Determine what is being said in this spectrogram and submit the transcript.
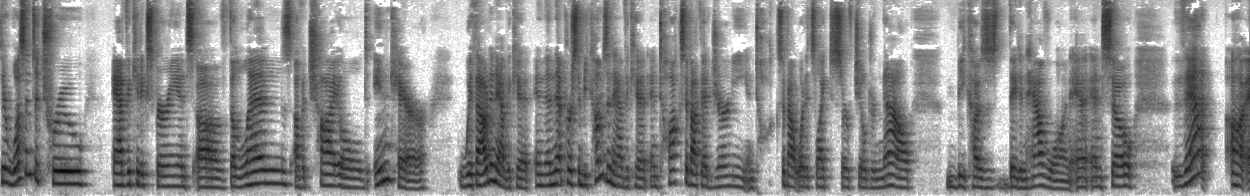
there wasn't a true advocate experience of the lens of a child in care without an advocate. And then that person becomes an advocate and talks about that journey and talks about what it's like to serve children now because they didn't have one. And, and so that uh,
